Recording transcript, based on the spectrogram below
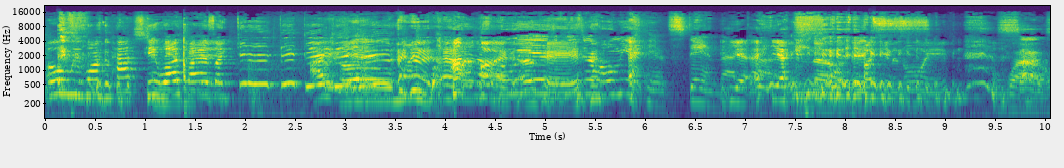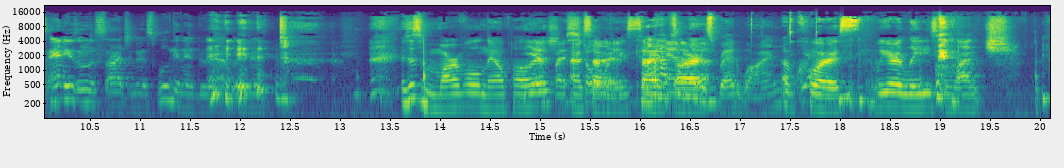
Oh, we walked past. he walked by. I was like, I, oh my god, I don't know like, who he okay. is. If he's your homie. I can't stand that. Yeah, guy. yeah, no, fucking annoying. Wow. Sucks, and he's a misogynist. We'll get into that later. Is this Marvel nail polish? Yep, I I'm stole sorry. it. Can I have some of Sidebar. this red wine? Of course. We are ladies for lunch.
